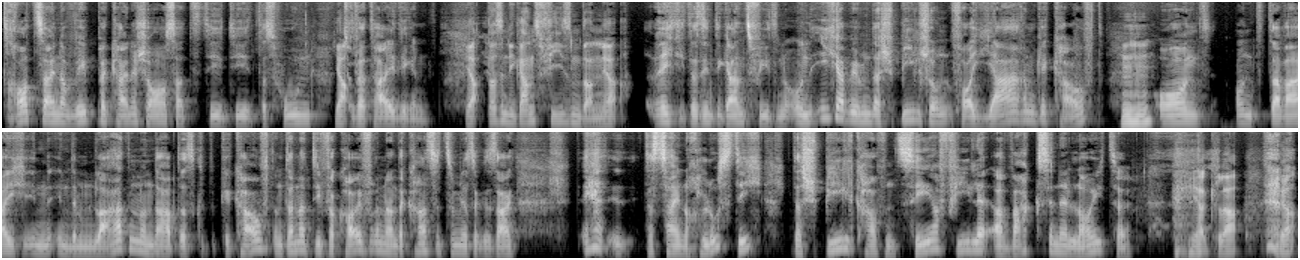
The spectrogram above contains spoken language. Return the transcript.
trotz seiner Wippe keine Chance hat, die, die, das Huhn Ja. zu verteidigen. Ja, das sind die ganz fiesen dann, ja. Richtig, das sind die ganz fiesen. Und ich habe eben das Spiel schon vor Jahren gekauft Mhm. und, und da war ich in, in dem Laden und da habe das gekauft und dann hat die Verkäuferin an der Kasse zu mir so gesagt, ja, das sei noch lustig, das Spiel kaufen sehr viele erwachsene Leute. Ja, klar. Ja.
